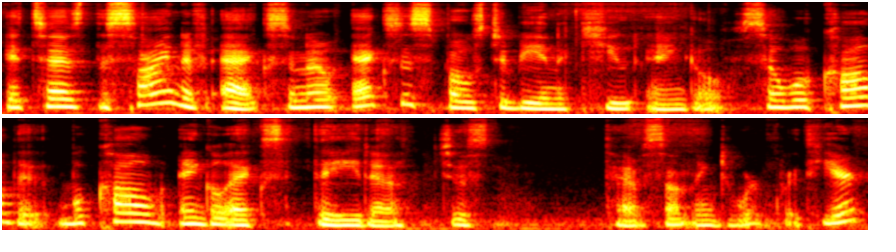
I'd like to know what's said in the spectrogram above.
it says the sine of x. So now x is supposed to be an acute angle. So we'll call the we'll call angle x theta just to have something to work with here.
